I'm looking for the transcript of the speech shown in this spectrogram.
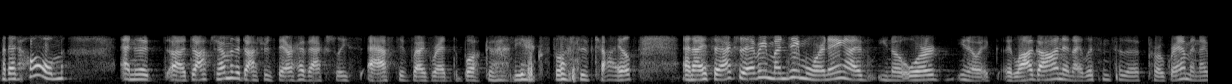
but at home, and the uh, doctor, some of the doctors there have actually asked if I've read the book, The Explosive Child, and I said actually every Monday morning I, you know, or you know, I, I log on and I listen to the program, and I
